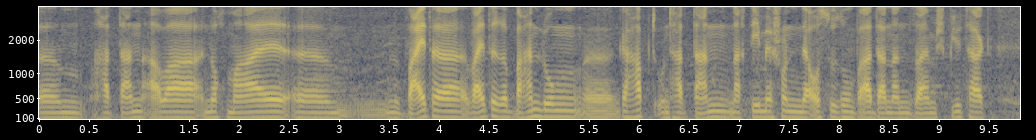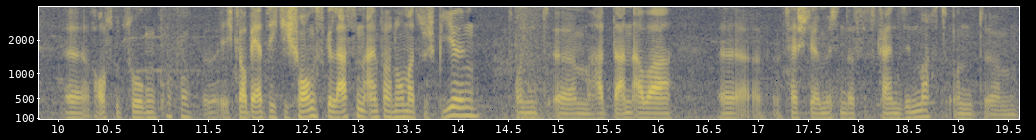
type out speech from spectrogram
Ähm, hat dann aber nochmal ähm, weiter, weitere Behandlungen äh, gehabt und hat dann, nachdem er schon in der Auslösung war, dann an seinem Spieltag äh, rausgezogen. Okay. Äh, ich glaube, er hat sich die Chance gelassen, einfach nochmal zu spielen und ähm, hat dann aber äh, feststellen müssen, dass es keinen Sinn macht und ähm,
